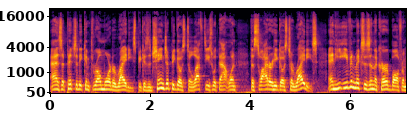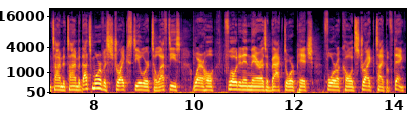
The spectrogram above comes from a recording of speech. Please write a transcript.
as a pitch that he can throw more to righties because the changeup he goes to lefties with that one, the slider he goes to righties, and he even mixes in the curveball from time to time, but that's more of a strike stealer to lefties where he'll float it in there as a backdoor pitch for a called strike type of thing.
